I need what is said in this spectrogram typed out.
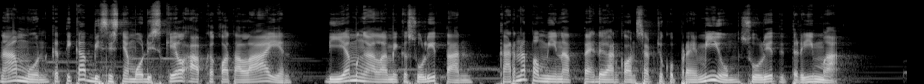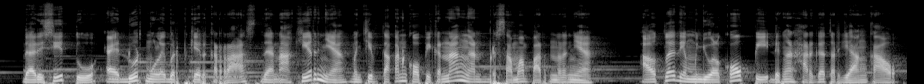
Namun, ketika bisnisnya mau di-scale up ke kota lain, dia mengalami kesulitan karena peminat teh dengan konsep cukup premium sulit diterima. Dari situ, Edward mulai berpikir keras dan akhirnya menciptakan kopi kenangan bersama partnernya, outlet yang menjual kopi dengan harga terjangkau.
